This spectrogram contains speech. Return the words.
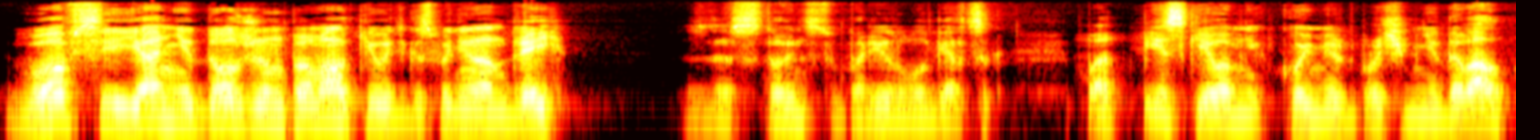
Вовсе я не должен помалкивать, господин Андрей, — с достоинством парировал герцог. Подписки я вам никакой, между прочим, не давал.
